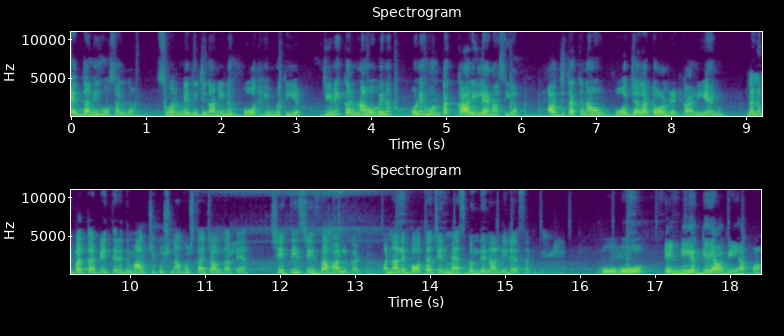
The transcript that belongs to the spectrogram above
ਐਦਾਂ ਨਹੀਂ ਹੋ ਸਕਦਾ। ਸਵਰਨੇ ਦੀ ਜਨਾਨੀ ਨਾ ਬਹੁਤ ਹਿੰਮਤੀ ਹੈ। ਜਿਹਨੇ ਕਰਨਾ ਹੋਵੇ ਨਾ ਉਹਨੇ ਹੁਣ ਤੱਕ ਕਰ ਹੀ ਲੈਣਾ ਸੀਗਾ। ਅੱਜ ਤੱਕ ਨਾ ਉਹ ਬਹੁਤ ਜ਼ਿਆਦਾ ਟੋਲਰੇਟ ਕਰ ਰਹੀ ਹੈ ਇਹਨੂੰ। ਮੈਨੂੰ ਪਤਾ ਵੀ ਤੇਰੇ ਦਿਮਾਗ 'ਚ ਕੁਛ ਨਾ ਕੁਛ ਤਾਂ ਚੱਲਦਾ ਪਿਆ। ਛੇਤੀ ਇਸ ਚੀਜ਼ ਦਾ ਹੱਲ ਕੱਢ ਔਰ ਨਾਲੇ ਬਹੁਤਾ ਚਿਰ ਮੈਂ ਇਸ ਬੰਦੇ ਨਾਲ ਨਹੀਂ ਰਹਿ ਸਕਦੀ। ਓਹੋ ਇੰਨੀ ਅੱਗੇ ਆ ਗਏ ਆ ਆਪਾਂ।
